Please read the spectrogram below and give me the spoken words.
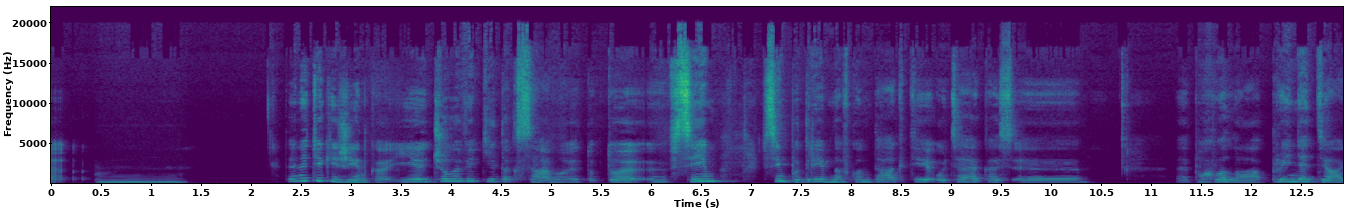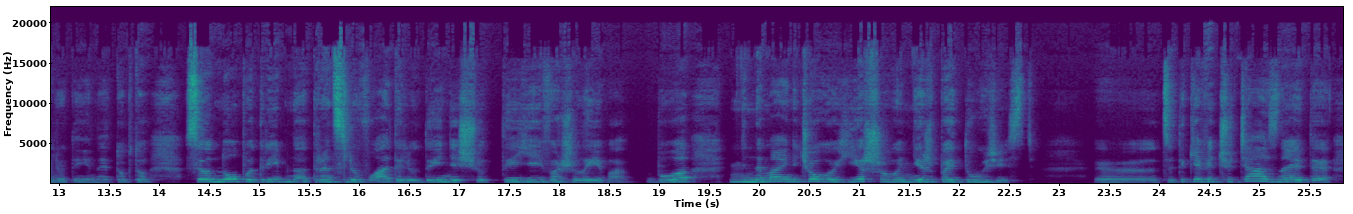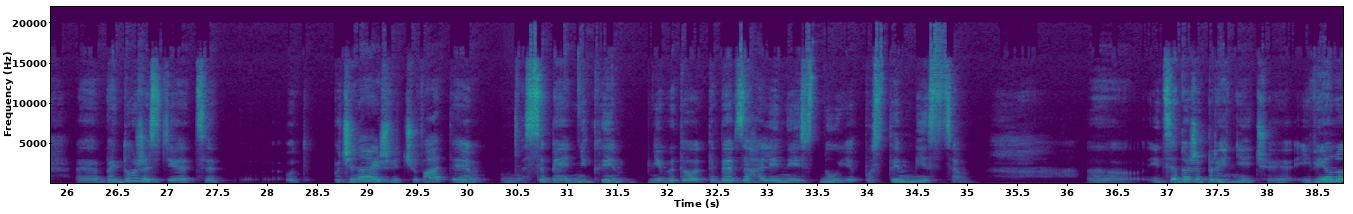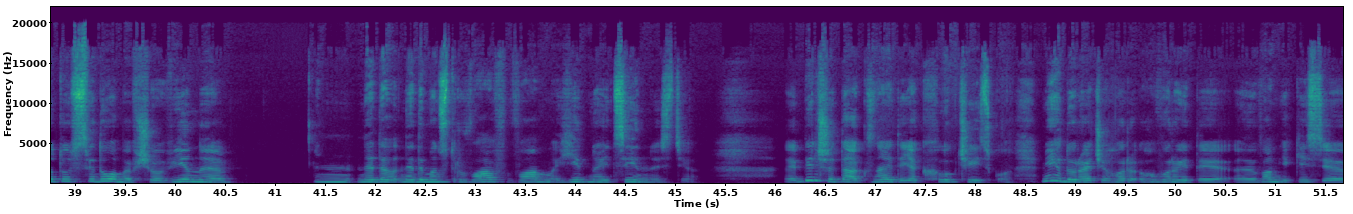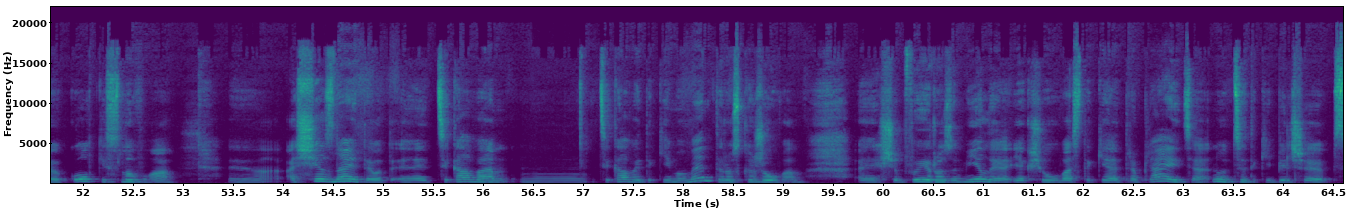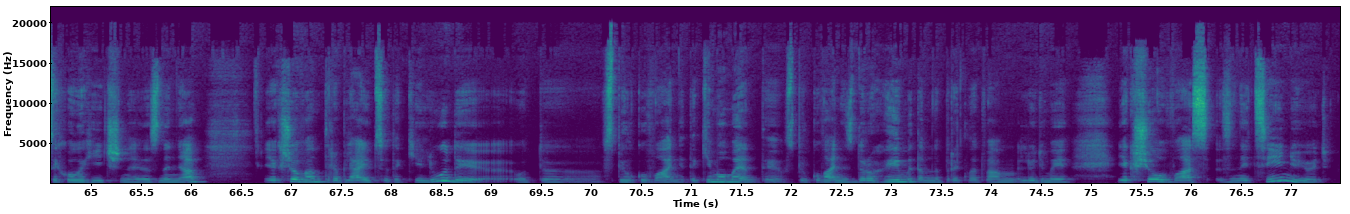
Та не тільки жінка, і чоловіки так само. Тобто всім, всім потрібна в контакті оця якась похвала, прийняття людини. Тобто все одно потрібно транслювати людині, що ти їй важлива. Бо немає нічого гіршого, ніж байдужість. Е, Це таке відчуття, знаєте, е, байдужості це от починаєш відчувати себе ніким, нібито тебе взагалі не існує, пустим місцем. Е, І це дуже пригнічує. І він от усвідомив, що він е, не, демонстрував вам гідної цінності. Е, Більше так, знаєте, як хлопчисько. Міг, до речі, гор- говорити е, вам якісь е, колкі слова. А ще, знаєте, от цікаве, цікавий такий момент розкажу вам, щоб ви розуміли, якщо у вас таке трапляється, ну це такі більше психологічне знання. Якщо вам трапляються такі люди, е, от е, в спілкуванні, такі моменти в спілкуванні з дорогими, там, наприклад, вам людьми, якщо вас знецінюють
